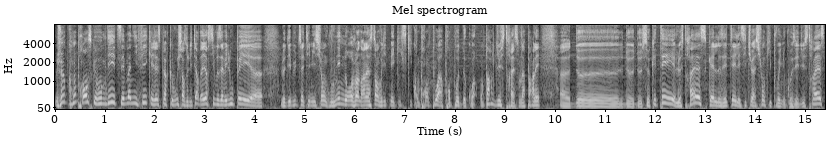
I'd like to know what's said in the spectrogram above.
Je comprends ce que vous me dites, c'est magnifique et j'espère que vous, chers auditeurs, d'ailleurs, si vous avez loupé euh, le début de cette émission, que vous venez de nous rejoindre à l'instant, vous dites mais qu'est-ce qui comprend toi à propos de quoi? On parle du stress, on a parlé euh, de, de, ce qu'était le stress, quelles étaient les situations qui pouvaient nous causer du stress,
